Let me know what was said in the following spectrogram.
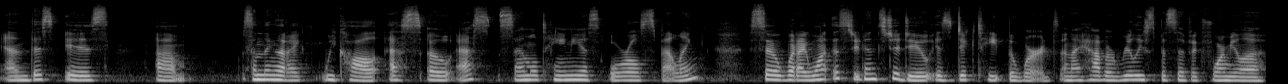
And this is um, something that I we call SOS, simultaneous oral spelling. So what I want the students to do is dictate the words, and I have a really specific formula.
